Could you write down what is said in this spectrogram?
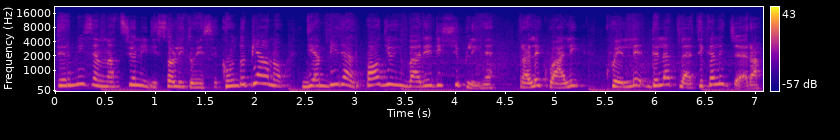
permise a nazioni di solito in secondo piano di ambire al podio in varie discipline, tra le quali quelle dell'atletica leggera.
